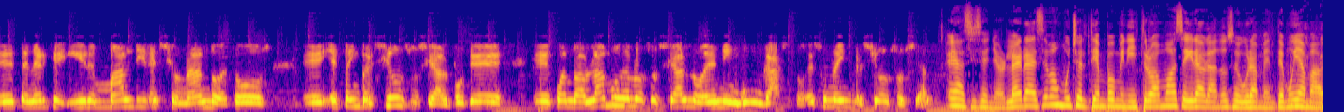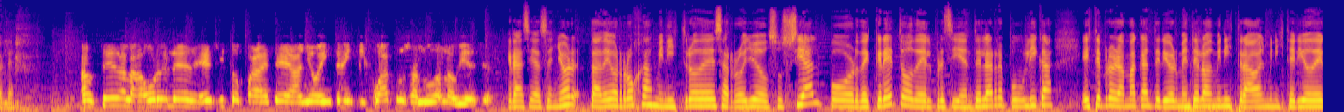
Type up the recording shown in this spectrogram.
eh, tener que ir mal direccionando estos, eh, esta inversión social, porque eh, cuando hablamos de lo social no es ningún gasto, es una inversión social. Es así, señor. Le agradecemos mucho el tiempo, ministro. Vamos a seguir hablando seguramente. Muy amable. A usted, a las órdenes de éxito para este año 2024. Saludos a la audiencia. Gracias, señor. Tadeo Rojas, ministro de Desarrollo Social, por decreto del presidente de la República, este programa que anteriormente lo administraba el Ministerio de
